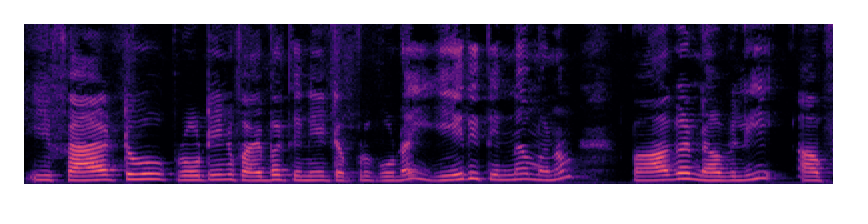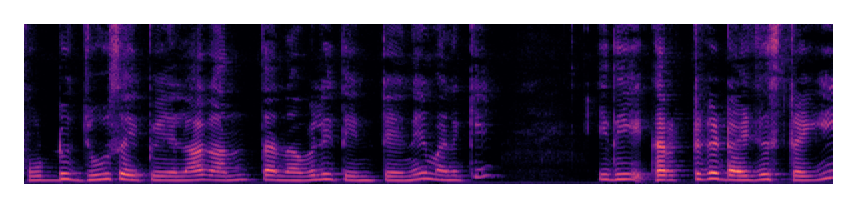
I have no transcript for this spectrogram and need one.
ఈ ఫ్యాటు ప్రోటీన్ ఫైబర్ తినేటప్పుడు కూడా ఏది తిన్నా మనం బాగా నవిలి ఆ ఫుడ్ జ్యూస్ అయిపోయేలాగా అంత నవిలి తింటేనే మనకి ఇది కరెక్ట్గా డైజెస్ట్ అయ్యి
